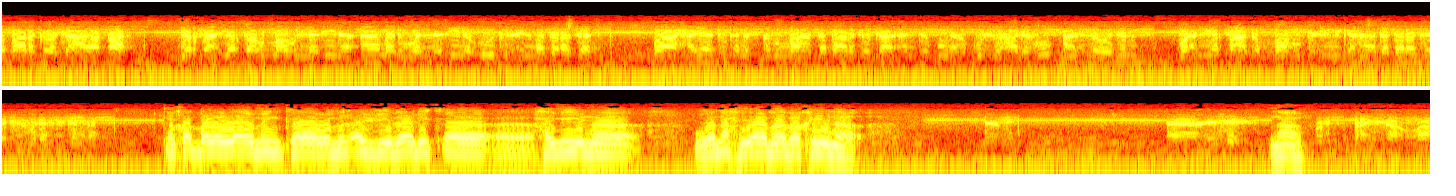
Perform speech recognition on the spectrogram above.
تبارك وتعالى قال يرفع يرفع الله الذين آمنوا والذين أوتوا العلم درجات. وحياتك نسأل الله تبارك وتعالى أن تكون كلها له عز وجل وأن يرفعك الله بعلمك هذا درجات العلى في الجنة. تقبل الله منك ومن أجل ذلك آه، حيينا ونحيا ما بقينا آمين آه يا شيخ نعم. إن شاء الله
